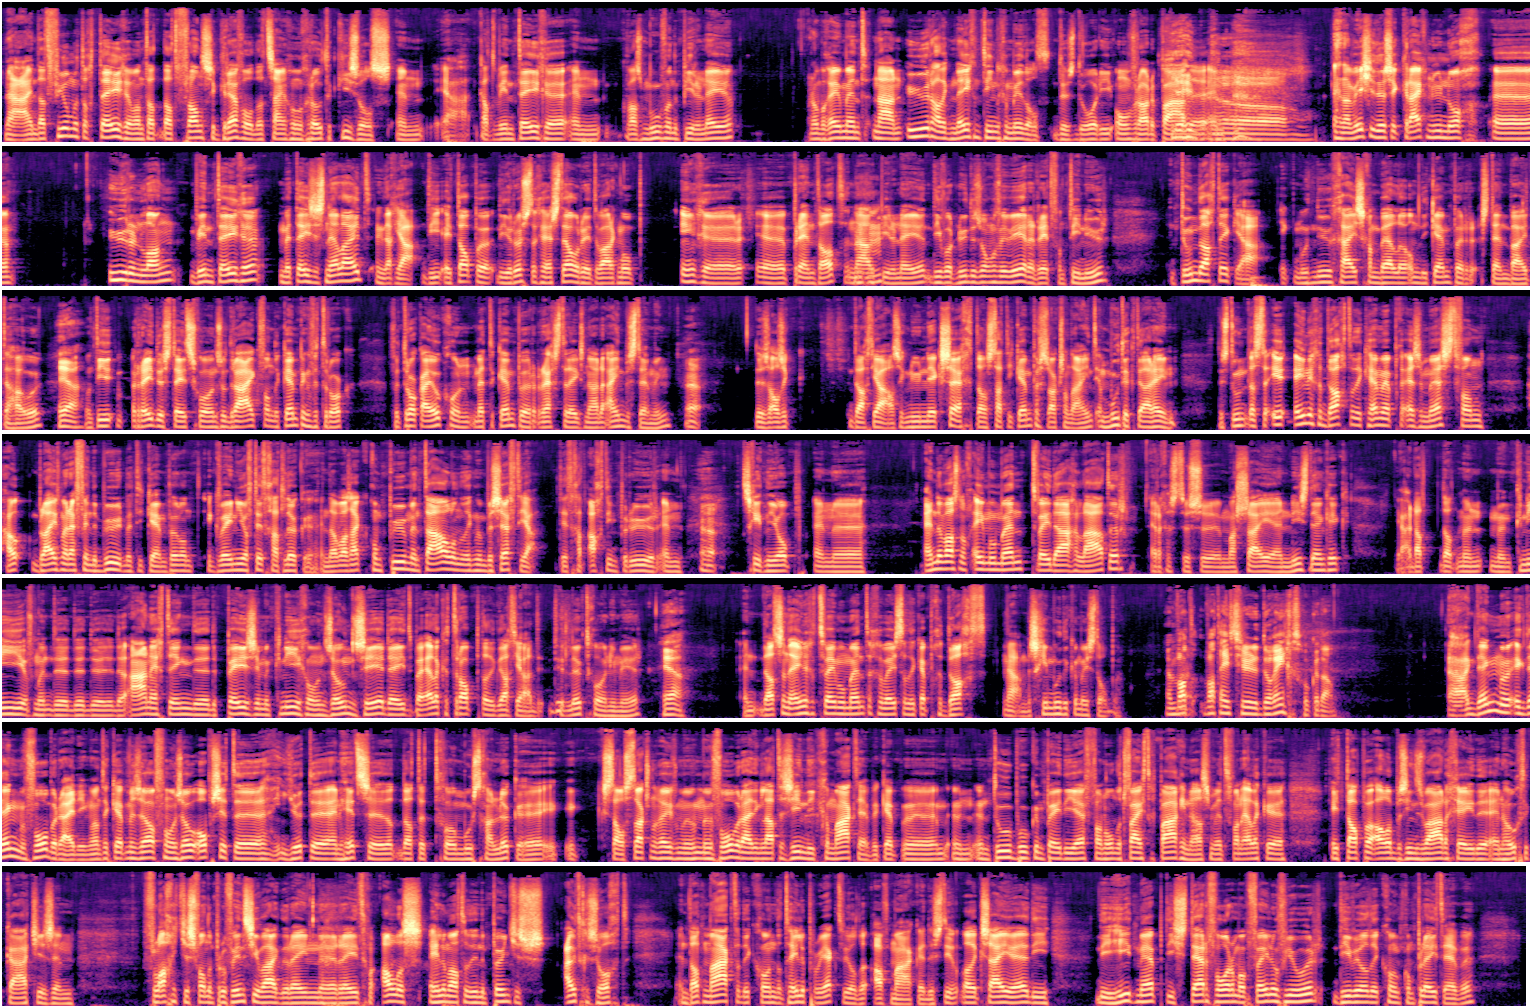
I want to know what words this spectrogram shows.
nou, en dat viel me toch tegen, want dat, dat Franse gravel, dat zijn gewoon grote kiezels. En ja, ik had wind tegen en ik was moe van de Pyreneeën. En op een gegeven moment, na een uur, had ik 19 gemiddeld. Dus door die onverharde paden. En, Oh. en dan wist je dus, ik krijg nu nog eh, urenlang wind tegen met deze snelheid. En ik dacht, ja, die etappe, die rustige herstelrit waar ik me op ingeprent had na Mhm. de Pyreneeën, die wordt nu dus ongeveer weer een rit van 10 uur. En toen dacht ik, ja, ik moet nu Gijs gaan bellen om die camper standby te houden. Ja. Want die reed dus steeds gewoon, zodra ik van de camping vertrok, vertrok hij ook gewoon met de camper rechtstreeks naar de eindbestemming. Ja. Dus als ik dacht, ja, als ik nu niks zeg, dan staat die camper straks aan het eind en moet ik daarheen. Dus toen, dat is de e- enige dag dat ik hem heb ge-sms'd van, hou, blijf maar even in de buurt met die camper, want ik weet niet of dit gaat lukken. En dat was eigenlijk gewoon puur mentaal, omdat ik me besefte, ja, dit gaat 18 per uur en Ja. het schiet niet op. En, eh, en er was nog één moment, twee dagen later, ergens tussen Marseille en Nice, denk ik, ja, dat, dat mijn, mijn knie of mijn, de, de, de, de aanhechting, de, de pees in mijn knie gewoon zo'n zeer deed bij elke trap, dat ik dacht, ja, dit, dit lukt gewoon niet meer. Ja. En dat zijn de enige twee momenten geweest dat ik heb gedacht, nou, misschien moet ik ermee stoppen. En wat, wat heeft je er doorheen getrokken dan? Ja, ik denk, me, ik denk mijn voorbereiding, want ik heb mezelf gewoon zo op zitten jutten en hitsen dat, dat het gewoon moest gaan lukken. Ik, ik zal straks nog even mijn, mijn voorbereiding laten zien die ik gemaakt heb. Ik heb eh, een, een tourboek, een pdf van 150 pagina's met van elke etappe alle bezienswaardigheden en hoogtekaartjes en vlaggetjes van de provincie waar ik doorheen eh, reed. Gewoon alles helemaal tot in de puntjes uitgezocht. En dat maakt dat ik gewoon dat hele project wilde afmaken. Dus wat ik zei, hè, die, die heatmap, die stervorm op Veloviewer, die wilde ik gewoon compleet hebben.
